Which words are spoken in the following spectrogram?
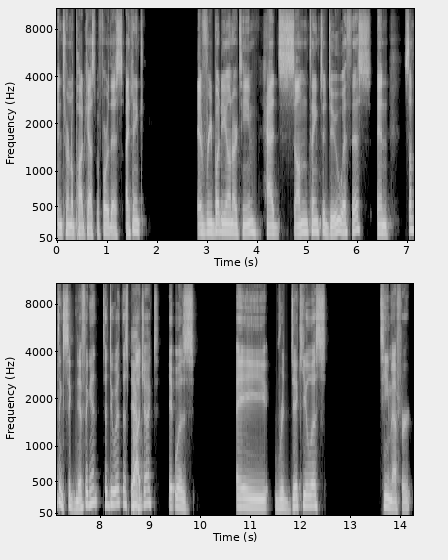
internal podcast before this, I think everybody on our team had something to do with this and something significant to do with this Yeah. project. It was a ridiculous team effort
